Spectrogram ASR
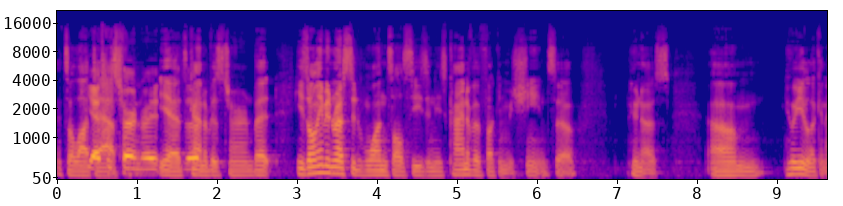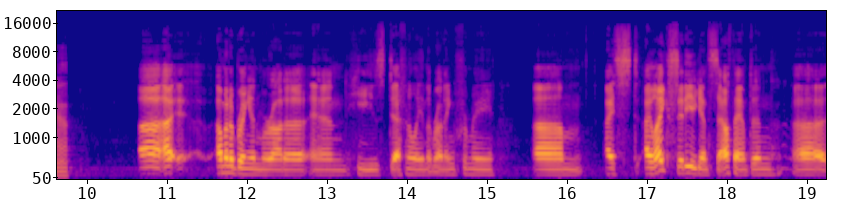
it's a lot. Yeah, to it's his turn, right? Yeah, it's up. kind of his turn, but he's only been rested once all season. He's kind of a fucking machine, so who knows? Um, who are you looking at? Uh, I, I'm going to bring in Morata, and he's definitely in the running for me. Um, I, st- I like City against Southampton. Uh,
